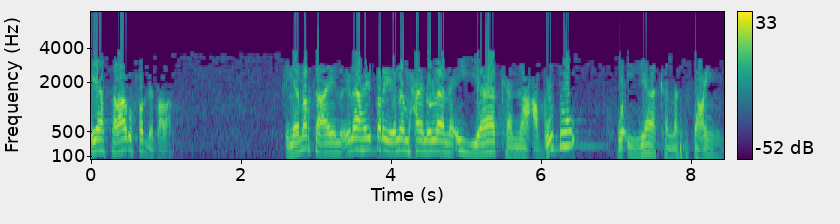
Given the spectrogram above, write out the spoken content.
ayaa salaad u fadli badan ile marka aynu ilaahay baryayno maxaynu leenahay iyaaka nacbudu wa iyaaka nastaciin.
